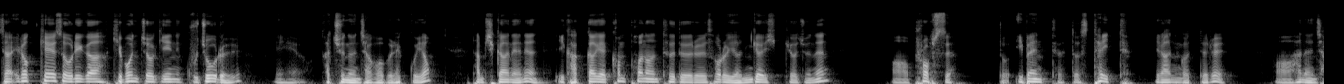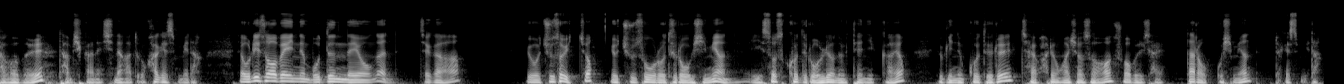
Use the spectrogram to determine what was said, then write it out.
자, 이렇게 해서 우리가 기본적인 구조를 예, 갖추는 작업을 했고요. 다음 시간에는 이 각각의 component들을 서로 연결시켜주는 어, props, 또 이벤트, 또 state 이라는 것들을 어, 하는 작업을 다음 시간에 진행하도록 하겠습니다. 자, 우리 수업에 있는 모든 내용은 제가 요 주소 있죠? 요 주소로 들어오시면 이 소스 코드를 올려놓을 테니까요. 여기 있는 코드를 잘 활용하셔서 수업을 잘 따라오시면 되겠습니다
